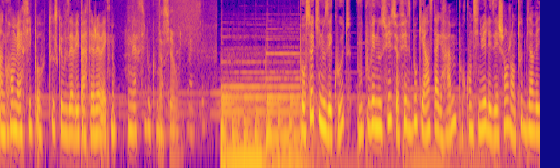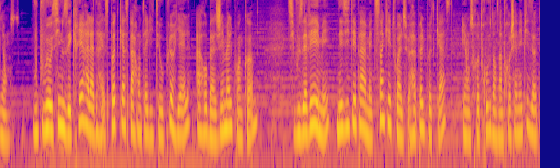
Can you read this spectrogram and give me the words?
Un grand merci pour tout ce que vous avez partagé avec nous. Merci beaucoup. Merci à vous. Pour ceux qui nous écoutent, vous pouvez nous suivre sur Facebook et Instagram pour continuer les échanges en toute bienveillance. Vous pouvez aussi nous écrire à l'adresse podcastparentalité au pluriel gmail.com. Si vous avez aimé, n'hésitez pas à mettre 5 étoiles sur Apple Podcast et on se retrouve dans un prochain épisode.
